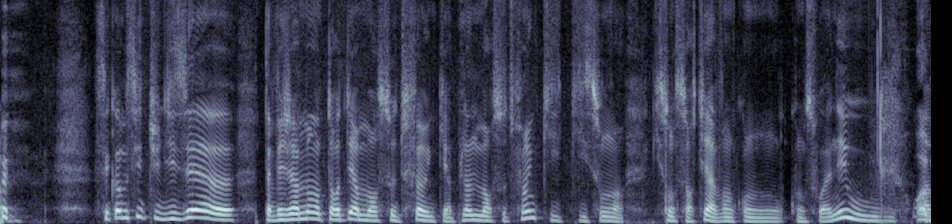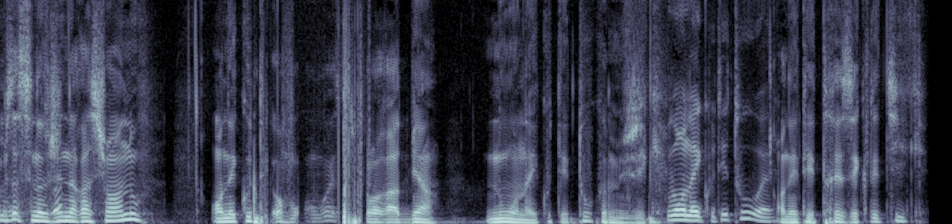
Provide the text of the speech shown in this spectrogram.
Ouais. c'est comme si tu disais, euh, t'avais jamais entendu un morceau de funk. Il y a plein de morceaux de funk qui, qui sont, qui sont sortis avant qu'on soit né. Ou, Ouais, mais ça, c'est notre génération à nous. On écoute. En vrai, si tu regardes bien, nous, on a écouté tout comme musique. Nous, on a écouté tout, ouais. On était très éclectique.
